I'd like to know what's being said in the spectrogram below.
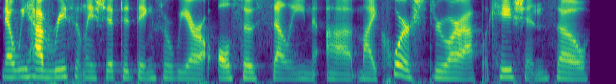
Now, we have recently shifted things where we are also selling uh, my course through our application. So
